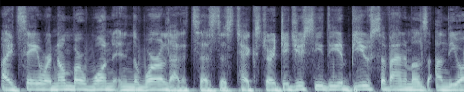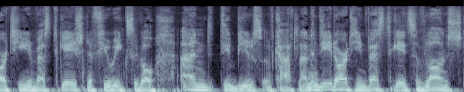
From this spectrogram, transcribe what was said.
I'd say we're number one in the world at it, says this texter. Did you see the abuse of animals on the RTÉ investigation a few weeks ago and the abuse of cattle? And indeed, RTÉ Investigates have launched,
